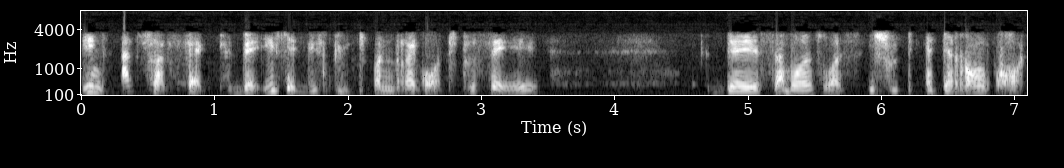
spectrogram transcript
In actual fact, there is a dispute on record to say the summons was issued at the wrong court.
